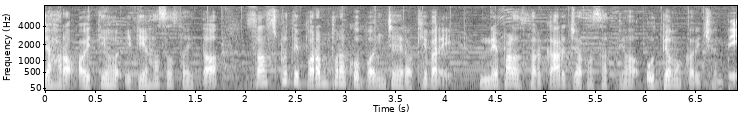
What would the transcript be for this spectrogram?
ଯାହାର ଐତିହ୍ୟ ଇତିହାସ ସହିତ ସଂସ୍କୃତି ପରମ୍ପରାକୁ ବଞ୍ଚାଇ ରଖିବାରେ ନେପାଳ ସରକାର ଯଥାସାଧ୍ୟ ଉଦ୍ୟମ କରିଛନ୍ତି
